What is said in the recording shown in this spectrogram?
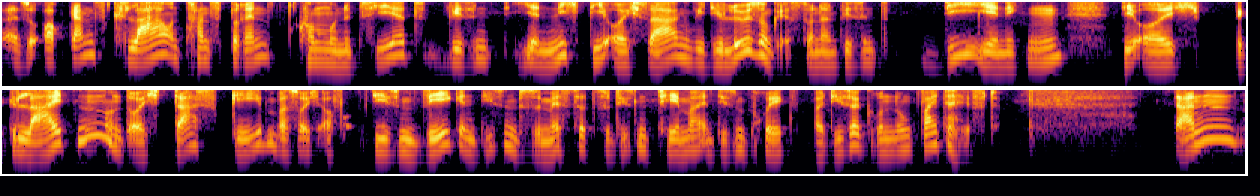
also auch ganz klar und transparent kommuniziert, wir sind hier nicht die euch sagen, wie die Lösung ist, sondern wir sind diejenigen, die euch begleiten und euch das geben, was euch auf diesem Weg, in diesem Semester zu diesem Thema, in diesem Projekt, bei dieser Gründung weiterhilft. Dann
